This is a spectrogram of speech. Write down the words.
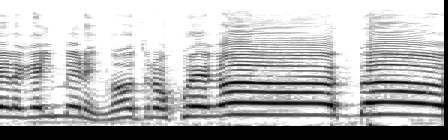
Kirby Gamer en otro juego.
